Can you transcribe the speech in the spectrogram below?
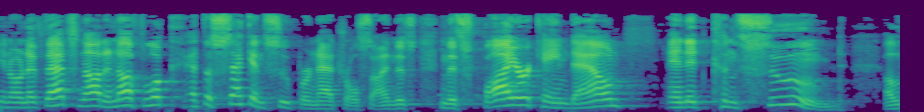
You know, and if that's not enough, look at the second supernatural sign. This, this fire came down and it consumed. Uh,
